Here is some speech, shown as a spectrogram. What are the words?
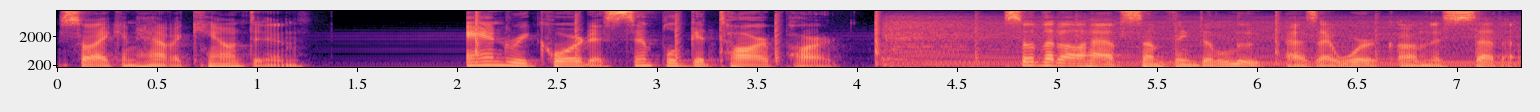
so I can have a count in and record a simple guitar part so that I'll have something to loop as I work on this setup.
